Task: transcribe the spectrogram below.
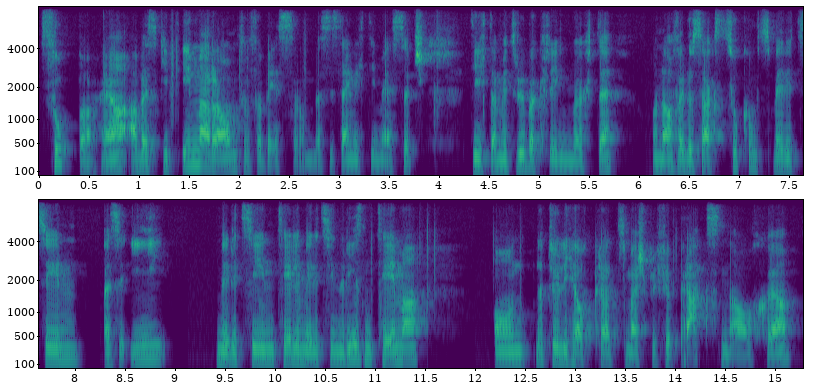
Super, ja, aber es gibt immer Raum für Verbesserung. Das ist eigentlich die Message, die ich damit rüberkriegen möchte. Und auch wenn du sagst Zukunftsmedizin, also E-Medizin, Telemedizin, Riesenthema und natürlich auch gerade zum Beispiel für Praxen auch, ja,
